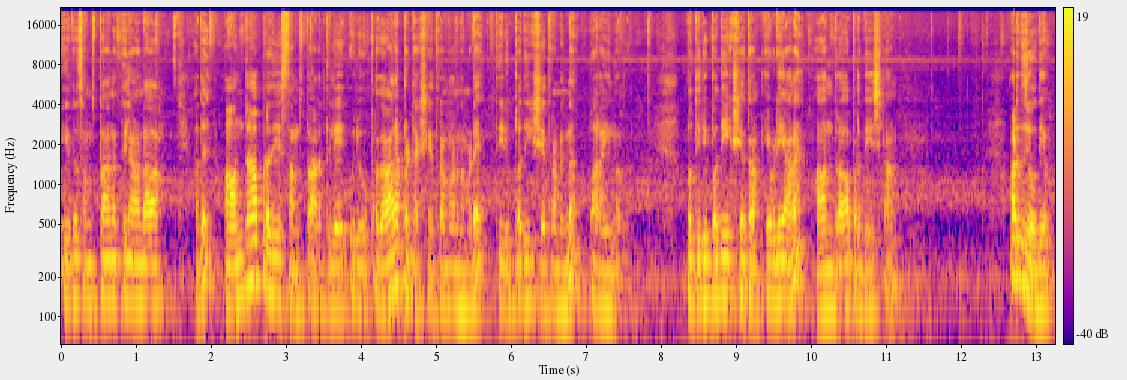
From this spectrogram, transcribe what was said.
ഏത് സംസ്ഥാനത്തിലാണ്ടാ? അത് ആന്ധ്രാപ്രദേശ് സംസ്ഥാനത്തിലെ ഒരു പ്രധാനപ്പെട്ട ക്ഷേത്രമാണ് നമ്മുടെ തിരുപ്പതി ക്ഷേത്രം എന്ന് പറയുന്നത്. അപ്പോൾ തിരുപ്പതി ക്ഷേത്രം എവിടെയാണ്? ആന്ധ്രാപ്രദേശിലാണ്. അടുത്ത ചോദ്യം.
